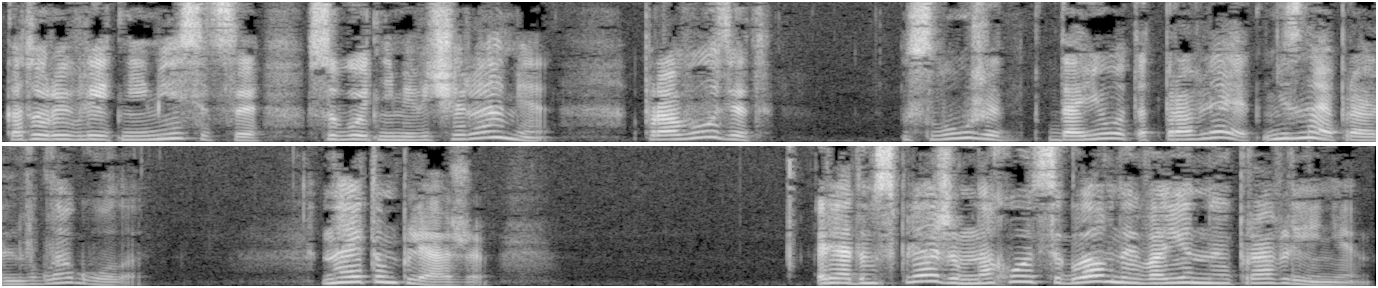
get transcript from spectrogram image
которые в летние месяцы субботними вечерами проводят, служит, дает, отправляет, не знаю правильного глагола. На этом пляже. Рядом с пляжем находится главное военное управление.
